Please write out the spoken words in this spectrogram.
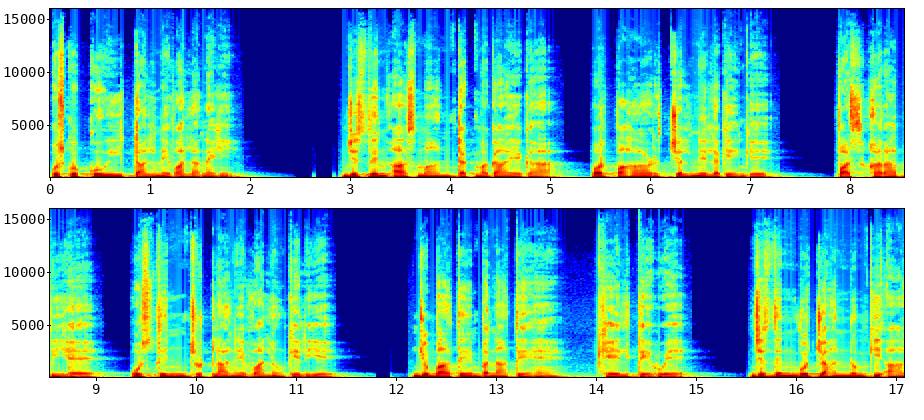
اس کو کوئی ٹالنے والا نہیں۔ جس دن آسمان ڈگمگائے گا اور پہاڑ چلنے لگیں گے۔ پس خرابی ہے اس دن جھٹلانے والوں کے لیے۔ جو باتیں بناتے ہیں، کھیلتے ہوئے۔ جس دن وہ جہنم کی آگ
